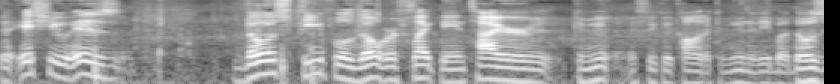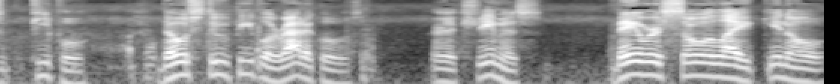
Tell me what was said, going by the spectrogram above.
The issue is those people don't reflect the entire community, if we could call it a community, but those people, those two people are radicals or extremists. They were so like, you know,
